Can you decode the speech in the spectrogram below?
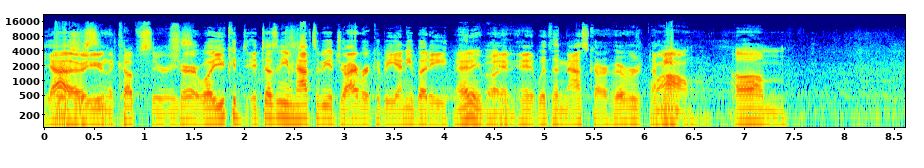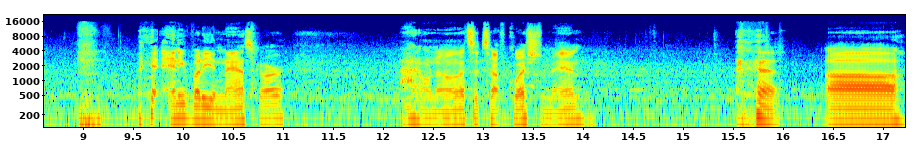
Yeah, you- in the Cup series. Sure. Well, you could. It doesn't even have to be a driver. It could be anybody. Anybody. in- in- within NASCAR. Whoever. I wow. mean, um, anybody in NASCAR? I don't know. That's a tough question, man. uh, I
